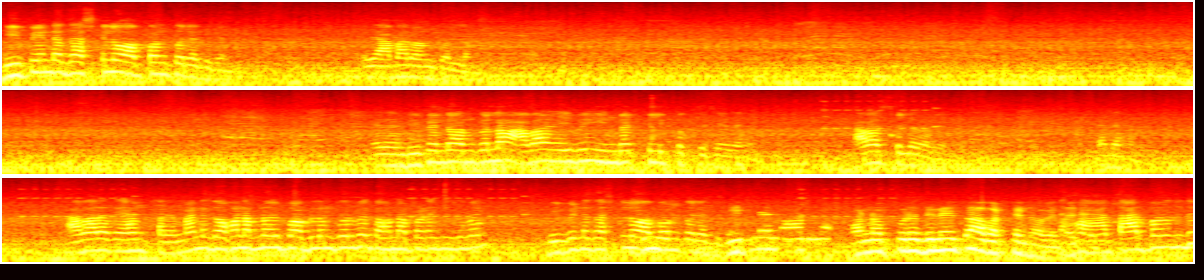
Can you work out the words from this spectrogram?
ভিপিএনটা জাস্ট খেলে অফ অন করে দিবেন। এই আবার অন করলাম। দেখেন ভিপিএনটা অন করলাম আবার এই ইনভাইট ক্লিক করতেছে এই দেখেন। আবার চলে যাবে। দেখেন। আবার এখন পারেন মানে যখন আপনার ওই প্রবলেম করবে তখন আপনারা কি করবেন? ভিপিএনটা জাস্ট খেলে অফ অন করে দিবেন। ভিপিএন অন অফ করে দিলেই তো আবার সেন্ড হবে? হ্যাঁ তারপরে যদি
